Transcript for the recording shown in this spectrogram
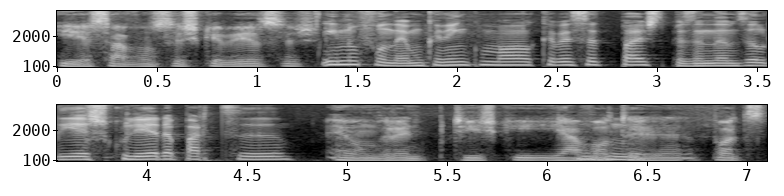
e assavam-se as cabeças. E no fundo é um bocadinho como a cabeça de peixe, depois andamos ali a escolher a parte. É um grande petisco e à volta uhum. pode-se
